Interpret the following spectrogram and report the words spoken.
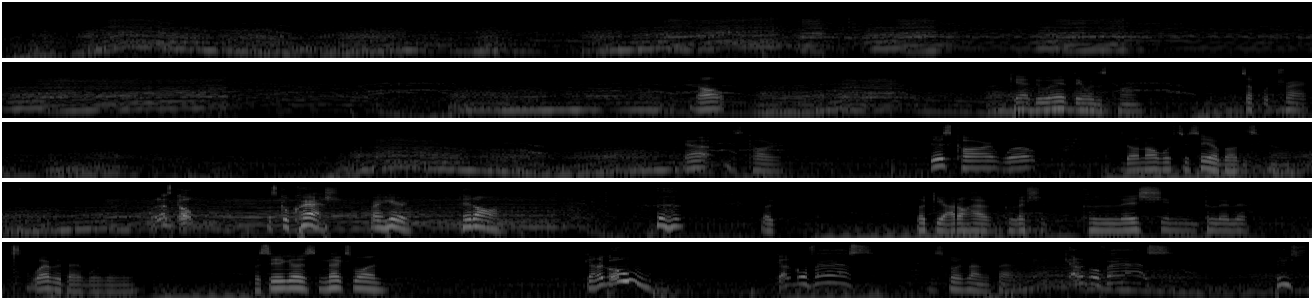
No. Can't do anything with this car. Except for track. Yeah, this car. This car, well, don't know what to say about this car. But let's go. Let's go crash. Right here. Hit on. Look. Yeah, I don't have collection. Collision. Colli- whatever that word is. But see you guys next one. Gotta go. Gotta go fast. This car is not even fast. Gotta go fast. Peace.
